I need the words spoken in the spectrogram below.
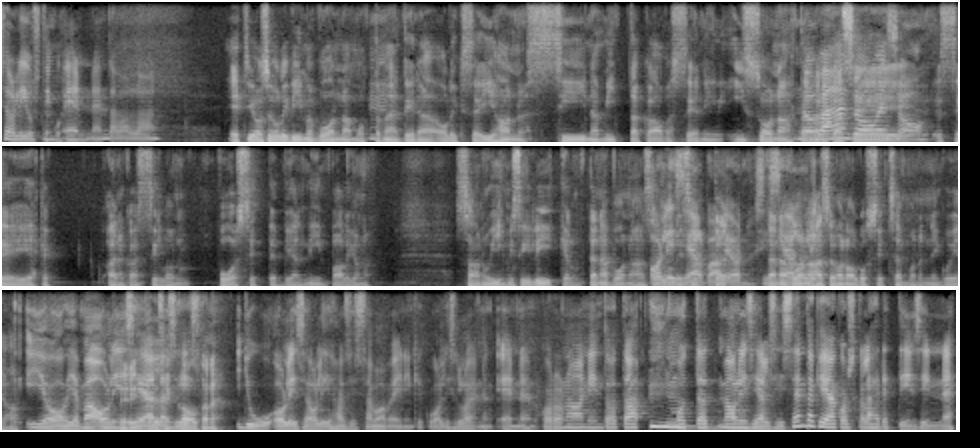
Se oli just niin kuin ennen tavallaan. Et joo, se oli viime vuonna, mutta mm. mä en tiedä, oliko se ihan siinä mittakaavassa ja niin isona. No tai vähän se, ei, se ei ehkä ainakaan silloin vuosi sitten vielä niin paljon – saanut ihmisiä liikkeelle, mutta tänä vuonnahan se oli, oli siellä sitten, paljon. Siis tänä vuonnahan oli... se on ollut sitten semmoinen niin kuin ihan Joo, ja mä olin siellä siis, kaltainen. juu, oli, se oli ihan siis sama meininki kuin oli silloin ennen, ennen koronaa, niin tota, mutta mä olin siellä siis sen takia, koska lähdettiin sinne,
